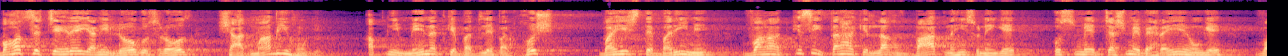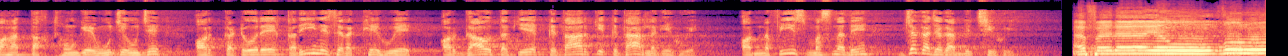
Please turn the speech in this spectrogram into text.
بہت سے چہرے یعنی لوگ اس روز شادماں بھی ہوں گے۔ اپنی محنت کے بدلے پر خوش، بہشت بری میں وہاں کسی طرح کی لغو بات نہیں سنیں گے۔ اس میں چشمے بہ رہے ہوں گے، وہاں تخت ہوں گے اونچے اونچے اور کٹورے کرینے سے رکھے ہوئے اور گاؤں تک یہ قطار کی قطار لگے ہوئے اور نفیس مسندیں جگہ جگہ بچھی ہوئی۔ أفلا ينظرون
